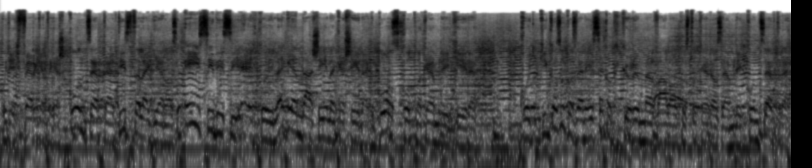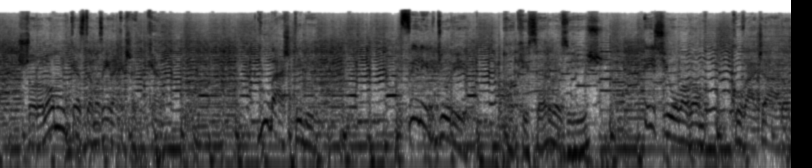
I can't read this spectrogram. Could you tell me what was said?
hogy egy fergeteges koncerttel tisztelegjen az ACDC egykori legendás énekesének Bon Scottnak emlékére. Hogy kik azok a zenészek, akik örömmel vállalkoztak erre az emlékkoncertre? Sorolom, kezdem az énekesekkel. Gubás Tibi, Filip Gyuri, aki szervezi is, és jó magam, Kovács Áron.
